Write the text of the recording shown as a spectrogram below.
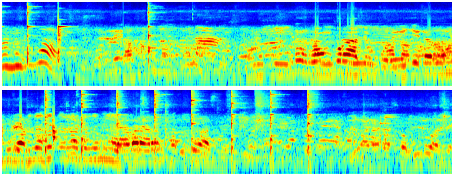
আসো এটা রং করা আছে উপরে এই যে এটা রং দিলে ঠিক আছে টাকা তুমি নিয়ে আবার আরও শক্ত আছে। লাগাটা শক্ত আছে।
